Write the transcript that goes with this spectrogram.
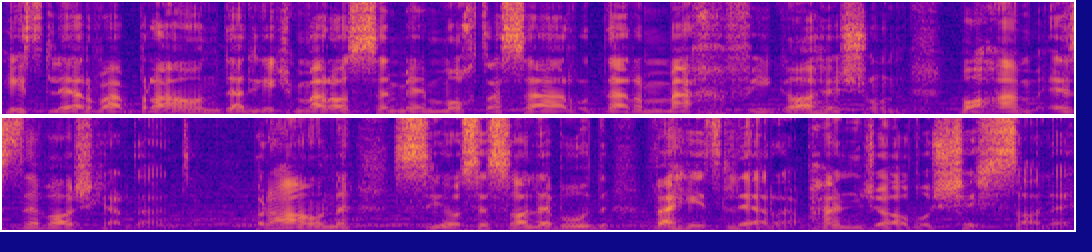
هیتلر و براون در یک مراسم مختصر در مخفیگاهشون با هم ازدواج کردند. براون 33 ساله بود و هیتلر 56 ساله.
